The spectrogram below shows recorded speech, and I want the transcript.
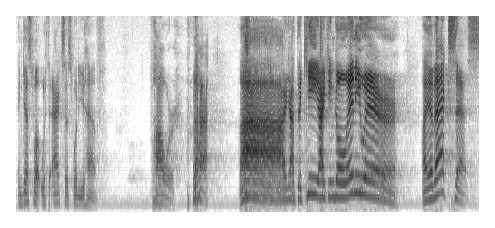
And guess what? With access, what do you have? Power. ah, I got the key. I can go anywhere. I have access.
